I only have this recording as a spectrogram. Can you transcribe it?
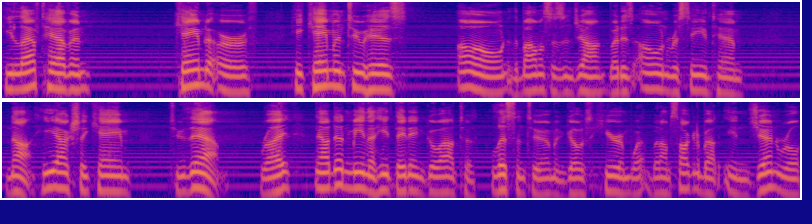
He left heaven, came to earth. He came into his own, the Bible says in John, but his own received him not. He actually came to them right? Now, it doesn't mean that he, they didn't go out to listen to him and go hear him, but I'm talking about in general,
